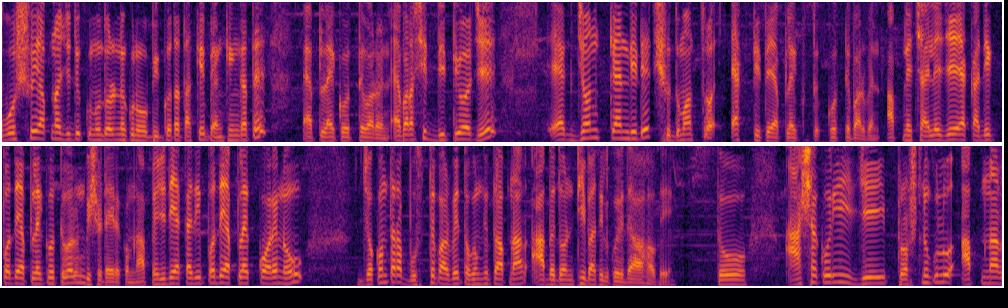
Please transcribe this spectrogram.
অবশ্যই আপনার যদি কোনো ধরনের কোনো অভিজ্ঞতা থাকে ব্যাঙ্কিং খাতে অ্যাপ্লাই করতে পারবেন। এবার আসি দ্বিতীয় যে, একজন ক্যান্ডিডেট শুধুমাত্র একটিতে অ্যাপ্লাই করতে পারবেন। আপনি চাইলে যে একাধিক পদে অ্যাপ্লাই করতে পারবেন, বিষয়টা এরকম না। আপনি যদি একাধিক পদে অ্যাপ্লাই করেনও, যখন তারা বুঝতে পারবে, তখন কিন্তু আপনার আবেদনটি বাতিল করে দেওয়া হবে। তো আশা করি যে প্রশ্নগুলো আপনার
